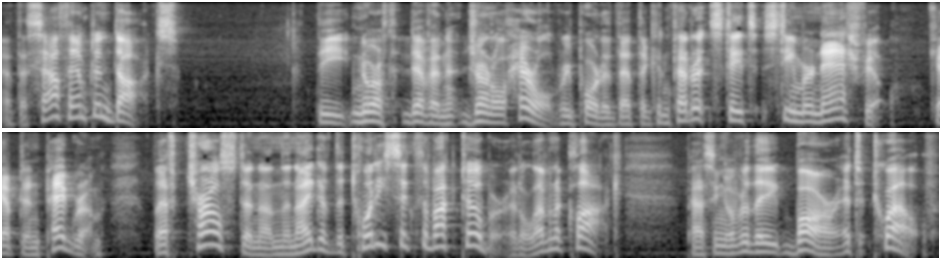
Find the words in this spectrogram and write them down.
at the Southampton docks. The North Devon Journal Herald reported that the Confederate States steamer Nashville, Captain Pegram, left Charleston on the night of the 26th of October at 11 o'clock, passing over the bar at 12.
